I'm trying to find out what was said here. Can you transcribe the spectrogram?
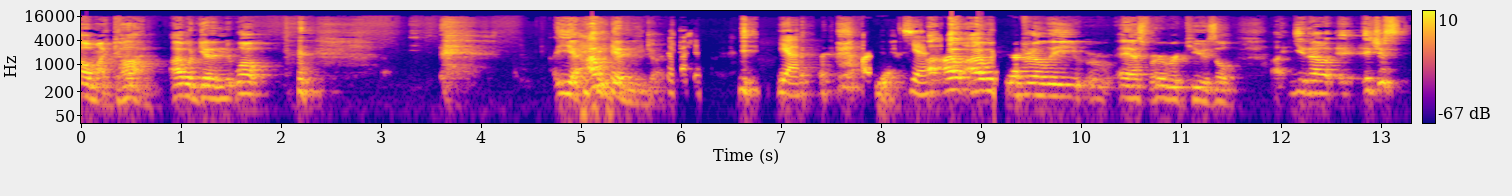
Oh my God, I would get a new. Well, yeah, I would get a new judge. yeah, yes. yeah. I, I, would definitely ask for a recusal. Uh, you know, it, it's just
